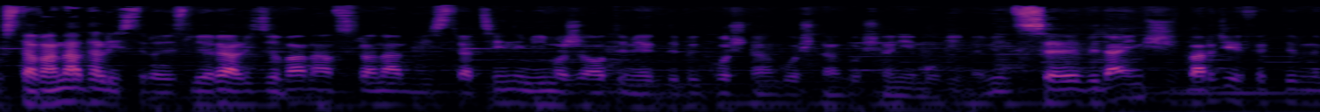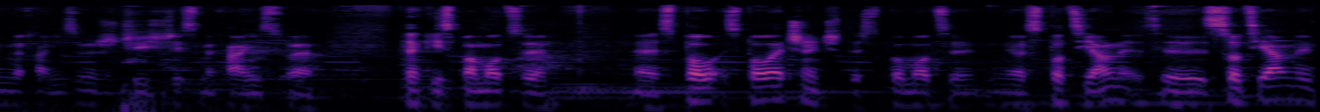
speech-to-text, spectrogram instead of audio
ustawa nadal jest realizowana od strony administracyjnej, mimo że o tym jak gdyby głośno, głośno, głośno nie mówimy. Więc e, wydaje mi się, że bardziej efektywnym mechanizmem rzeczywiście jest mechanizm e, takiej z pomocy e, spo, społecznej, czy też z pomocy socjalnej, socjalnej,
